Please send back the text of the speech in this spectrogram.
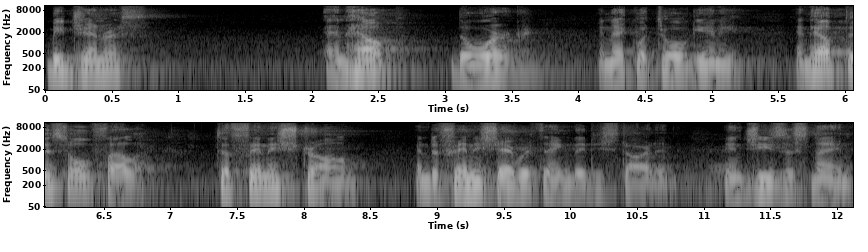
be generous and help the work in Equatorial Guinea and help this old fella to finish strong and to finish everything that he started in Jesus' name.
